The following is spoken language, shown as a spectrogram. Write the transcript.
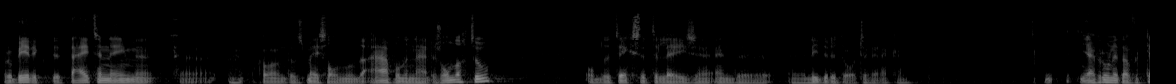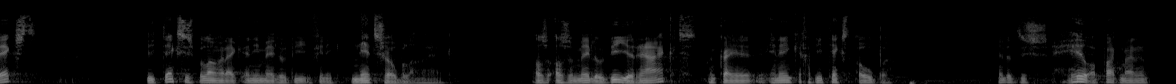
probeer ik de tijd te nemen. eh, gewoon, dat is meestal de avonden naar de zondag toe. Om de teksten te lezen en de eh, liederen door te werken. Jij vroeg net over tekst. Die tekst is belangrijk en die melodie vind ik net zo belangrijk. Als, als een melodie je raakt, dan kan je in één keer gaat die tekst open. En dat is heel apart, maar een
